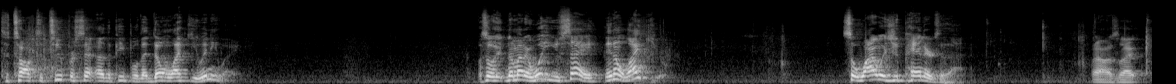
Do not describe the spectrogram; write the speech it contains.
to talk to 2% of the people that don't like you anyway. So no matter what you say, they don't like you. So why would you pander to that? And I was like,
